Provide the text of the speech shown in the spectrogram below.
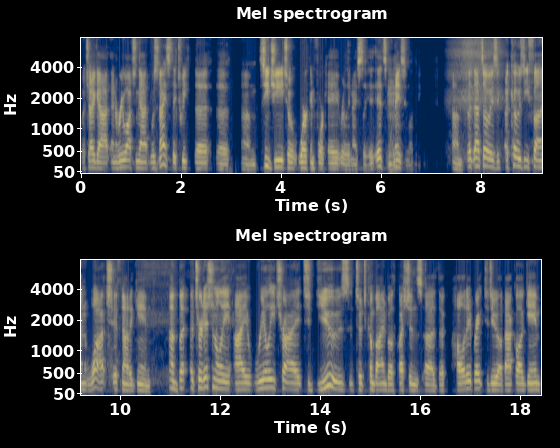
which I got, and rewatching that was nice. They tweaked the the um, CG to work in 4K really nicely. It, it's amazing looking. Um, but that's always a, a cozy, fun watch, if not a game. Um, but uh, traditionally, I really try to use to combine both questions. Uh, the holiday break to do a backlog game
